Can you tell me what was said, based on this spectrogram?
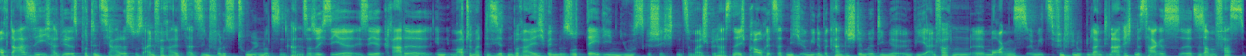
auch da sehe ich halt wieder das Potenzial, dass du es einfach als, als sinnvolles Tool nutzen kannst. Also ich sehe, ich sehe gerade in, im automatisierten Bereich, wenn du so Daily News Geschichten zum Beispiel hast. Ne? Ich brauche jetzt halt nicht irgendwie eine bekannte Stimme, die mir irgendwie einfach ein, äh, morgens irgendwie fünf Minuten lang die Nachrichten des Tages äh, zusammenfasst.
